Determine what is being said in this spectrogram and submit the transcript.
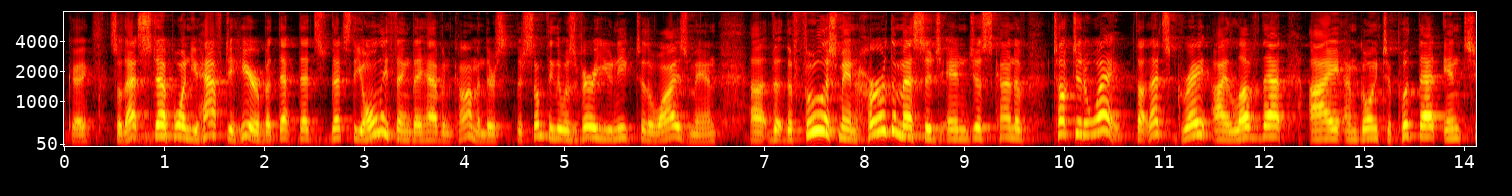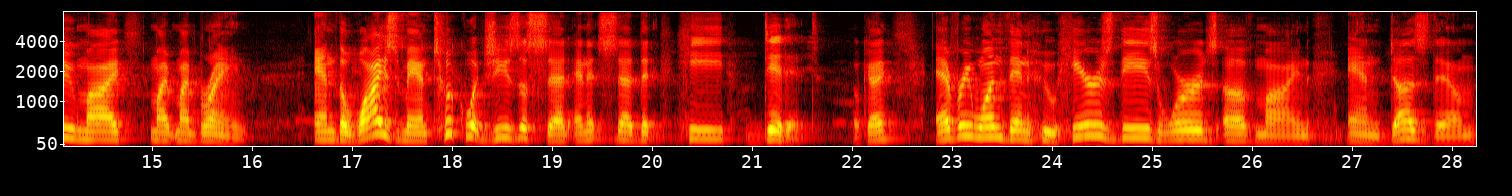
Okay? So that's step one. You have to hear, but that, that's, that's the only thing they have in common. There's, there's something that was very unique to the wise man. Uh, the, the foolish man heard the message and just kind of tucked it away. Thought, that's great. I love that. I am going to put that into my, my, my brain. And the wise man took what Jesus said and it said that he did it. Okay? Everyone then who hears these words of mine and does them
